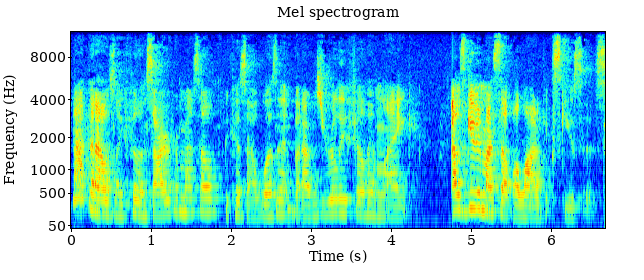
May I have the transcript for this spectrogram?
Not that I was like feeling sorry for myself because I wasn't, but I was really feeling like I was giving myself a lot of excuses.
